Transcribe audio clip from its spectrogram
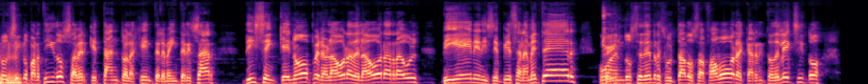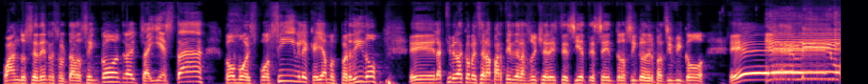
con cinco partidos, a ver qué tanto a la gente le va a interesar. Dicen que no, pero a la hora de la hora, Raúl, vienen y se empiezan a meter. Cuando se den resultados a favor, al carrito del éxito. Cuando se den resultados en contra, pues ahí está. ¿Cómo es posible que hayamos perdido? Eh, la actividad comenzará a partir de las 8 del este, 7 centro, 5 del Pacífico. ¡En En vivo,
